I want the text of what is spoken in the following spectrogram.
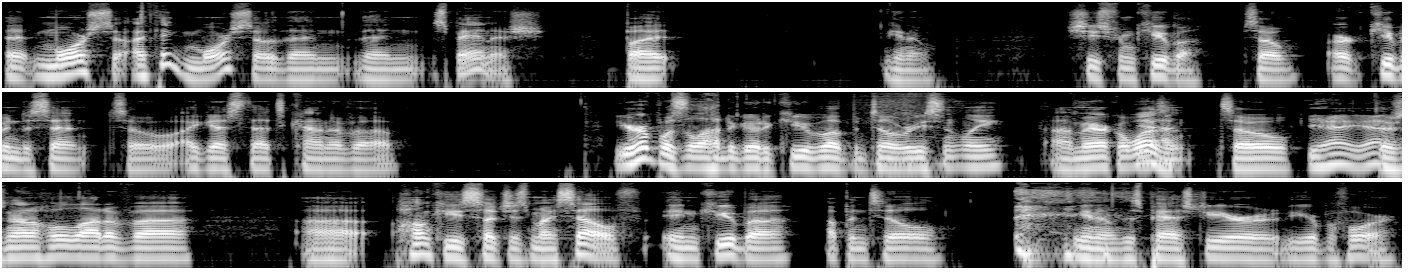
uh, more so. I think more so than than Spanish, but you know, she's from Cuba, so or Cuban descent. So I guess that's kind of a. Europe was allowed to go to Cuba up until recently. America wasn't. So Yeah, yeah. there's not a whole lot of uh, uh, honkies such as myself in Cuba up until you know this past year or the year before,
